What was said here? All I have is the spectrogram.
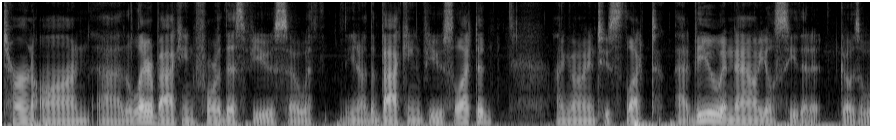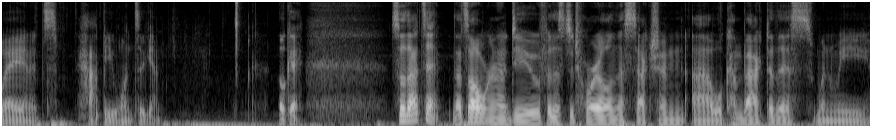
turn on uh, the layer backing for this view. So with you know the backing view selected, I'm going to select that view and now you'll see that it goes away and it's happy once again. Okay, so that's it. That's all we're going to do for this tutorial in this section. Uh, we'll come back to this when we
